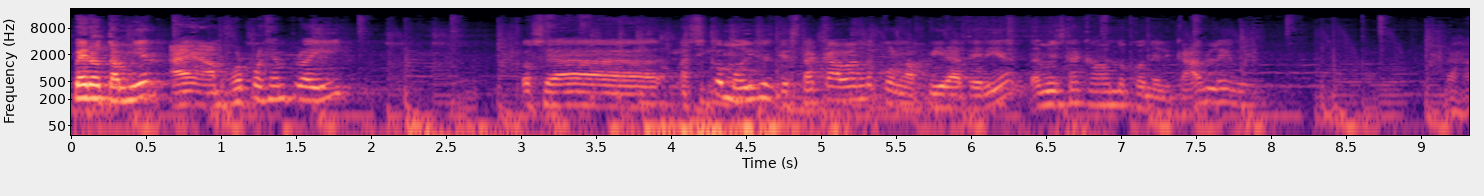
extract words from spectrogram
Pero también, a, a lo mejor, por ejemplo, ahí, o sea, así como dices que está acabando con la piratería, también está acabando con el cable, güey. Ajá.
